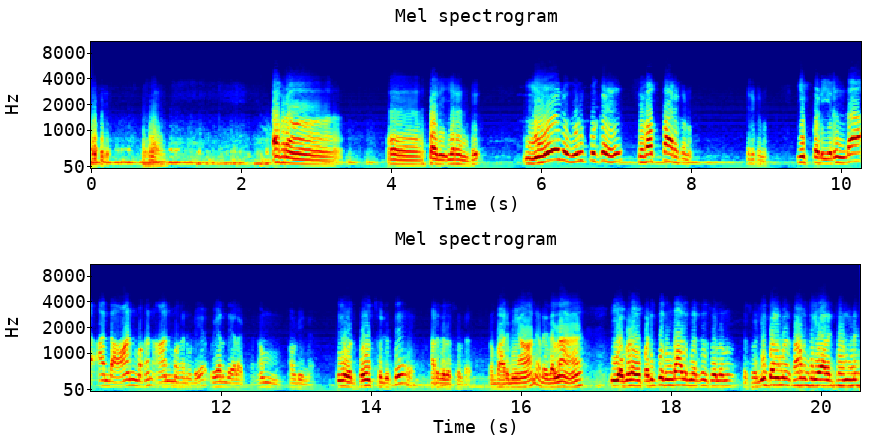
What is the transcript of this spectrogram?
அப்படி. அப்புறம் ஆஹ், சரி இரண்டு. ஏழு உறுப்புகள் சிவப்பா இருக்கணும். இருக்கணும். இப்படி இருந்தா அந்த ஆண்மகன் ஆண்மகனுடைய உயர்ந்த இலக்கணம் அப்படின்னு இது ஒரு தொகுத்து சொல்லிட்டு அடுத்தது சொல்றாரு. ரொம்ப அருமையான இடம். இதெல்லாம் எவ்வளவு படித்திருந்தால் இந்த இடத்துல சொல்லணும். இப்ப சொல்லிட்டோம் சாமுத்திரிகா லட்சணம்னு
